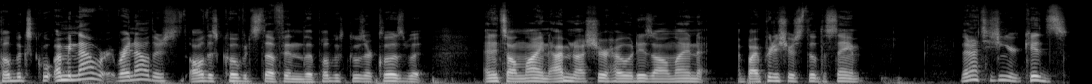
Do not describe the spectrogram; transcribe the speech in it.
public school. I mean, now right now there's all this COVID stuff and the public schools are closed, but and it's online. I'm not sure how it is online, but I'm pretty sure it's still the same. They're not teaching your kids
